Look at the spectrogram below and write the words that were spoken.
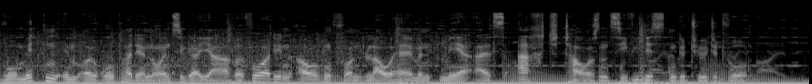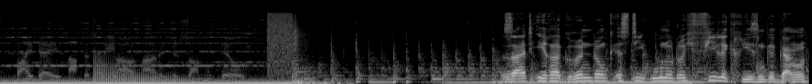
wo mitten im Europa der 90er Jahre vor den Augen von Blauhelmen mehr als 8000 Zivilisten getötet wurden. Seit ihrer Gründung ist die UNO durch viele Krisen gegangen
